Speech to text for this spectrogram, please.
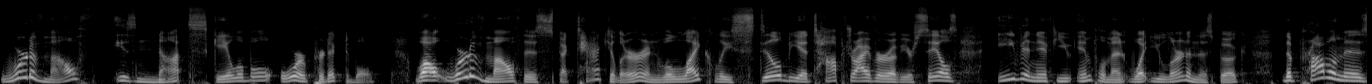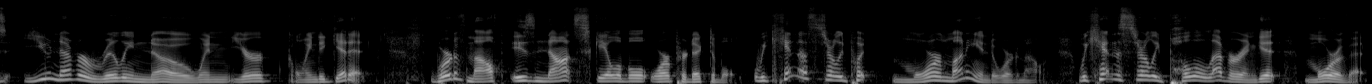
word of mouth is not scalable or predictable. While word of mouth is spectacular and will likely still be a top driver of your sales, even if you implement what you learn in this book, the problem is you never really know when you're going to get it. Word of mouth is not scalable or predictable. We can't necessarily put more money into word of mouth. We can't necessarily pull a lever and get more of it.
